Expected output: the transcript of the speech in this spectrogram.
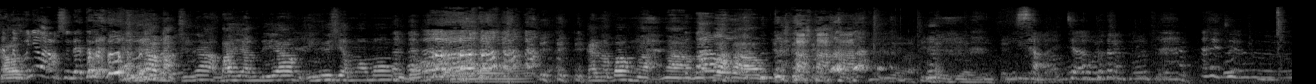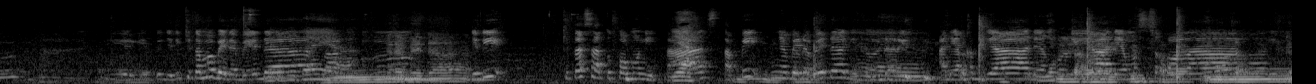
ketemunya orang Sunda terus. Enggak maksudnya Abah yang diam Inggris yang ngomong gitu. Kan Abah nggak nggak nggak paham. Iya iya iya bisa aja bah aduh. Iya gitu. Jadi kita mah beda-beda beda ya. Beda-beda. jadi kita satu komunitas Ya. tapi punya beda-beda gitu Ya. dari ada yang kerja ada yang Ya. kuliah ada yang masuk sekolah gitu.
